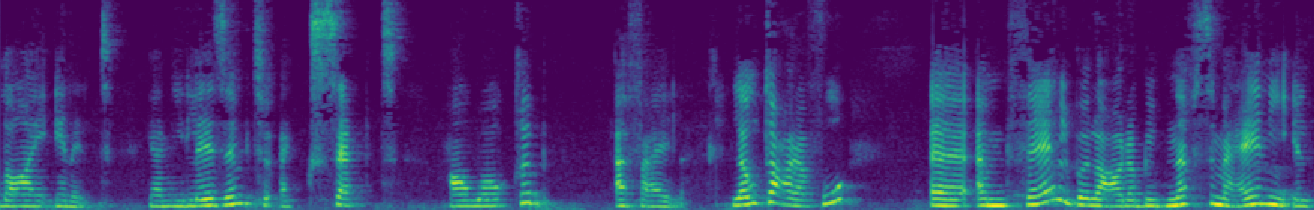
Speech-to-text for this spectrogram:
lie in it. يعني لازم to accept عواقب أفعالك. لو تعرفوا آه، أمثال بالعربي بنفس معاني ال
